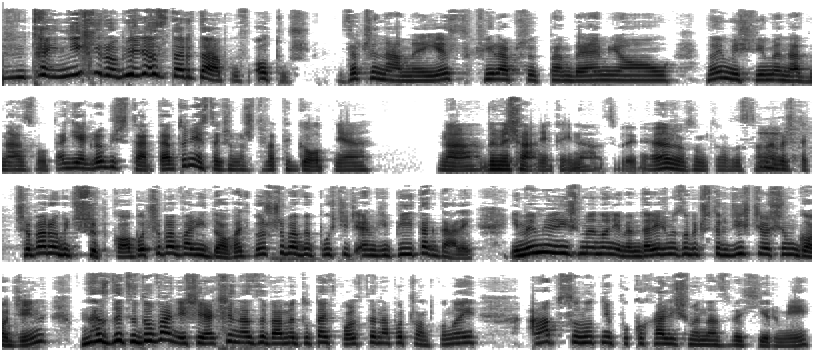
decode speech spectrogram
tajniki robienia startupów. Otóż zaczynamy, jest chwila przed pandemią, no i myślimy nad nazwą. Tak, jak robisz startup, to nie jest tak, że masz dwa tygodnie na wymyślanie tej nazwy, nie? że są to zastanawiać. Tak. Trzeba robić szybko, bo trzeba walidować, bo już trzeba wypuścić MVP i tak dalej. I my mieliśmy, no nie wiem, daliśmy sobie 48 godzin na zdecydowanie się, jak się nazywamy tutaj w Polsce na początku. No i absolutnie pokochaliśmy nazwę Hirmi.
